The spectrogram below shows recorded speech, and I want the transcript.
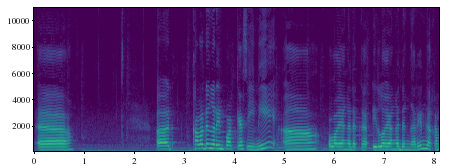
Uh, uh, kalau dengerin podcast ini uh, lo yang ada lo yang ngedengerin gak akan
